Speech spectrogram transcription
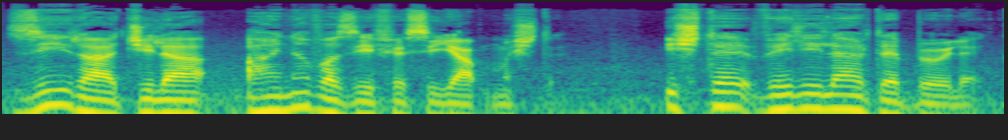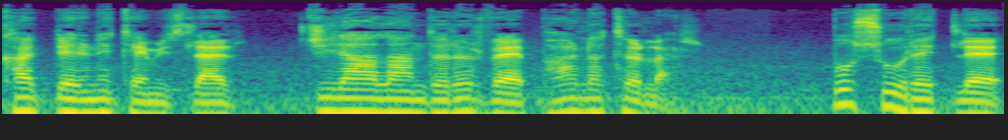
Zira cila ayna vazifesi yapmıştı. İşte veliler de böyle kalplerini temizler, cilalandırır ve parlatırlar. Bu suretle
